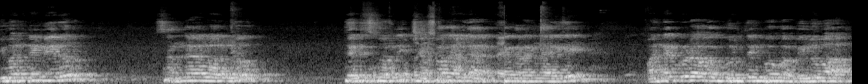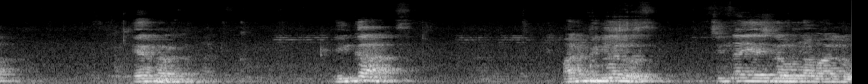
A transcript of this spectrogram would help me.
ఇవన్నీ మీరు సంఘాలలో తెలుసుకొని చెప్పగలిగారు. అయ్యి మనకు కూడా ఒక గుర్తింపు ఒక విలువ ఏర్పడుతుంది. ఇంకా మన పిల్లలు చిన్న ఏజ్లో ఉన్న వాళ్ళు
